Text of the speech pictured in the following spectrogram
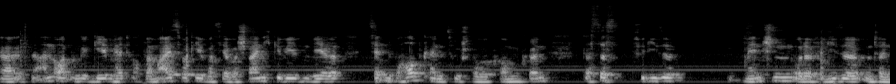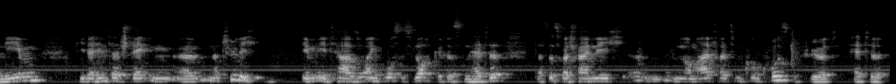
äh, es eine Anordnung gegeben hätte, auch beim Eishockey, was ja wahrscheinlich gewesen wäre, es hätten überhaupt keine Zuschauer kommen können, dass das für diese Menschen oder für diese Unternehmen, die dahinter stecken, äh, natürlich im Etat so ein großes Loch gerissen hätte, dass es wahrscheinlich ähm, im Normalfall zum Konkurs geführt hätte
